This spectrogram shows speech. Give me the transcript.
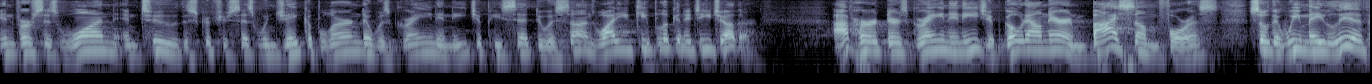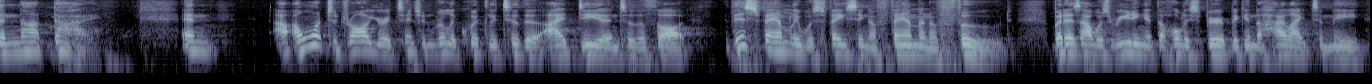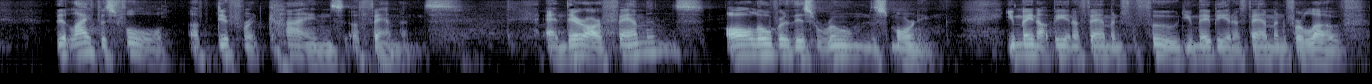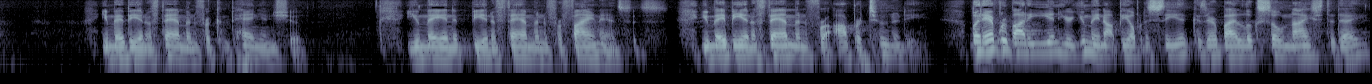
In verses 1 and 2, the scripture says, When Jacob learned there was grain in Egypt, he said to his sons, Why do you keep looking at each other? I've heard there's grain in Egypt. Go down there and buy some for us so that we may live and not die. And I, I want to draw your attention really quickly to the idea and to the thought this family was facing a famine of food. But as I was reading it, the Holy Spirit began to highlight to me that life is full of different kinds of famines. And there are famines all over this room this morning. You may not be in a famine for food, you may be in a famine for love. You may be in a famine for companionship. You may be in a famine for finances. You may be in a famine for opportunity. But everybody in here, you may not be able to see it because everybody looks so nice today.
